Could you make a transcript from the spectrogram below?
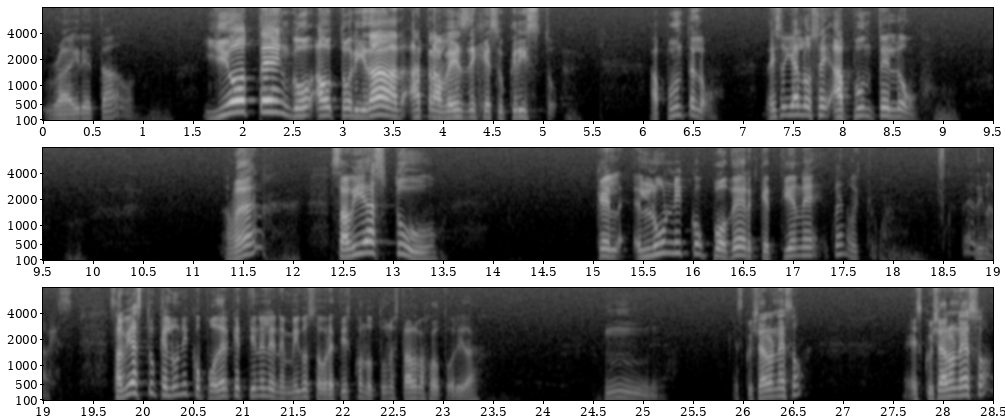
Write it down. Yo tengo autoridad a través de Jesucristo. Apúntelo. Eso ya lo sé, apúntelo. Amén. ¿Sabías tú que el, único poder que tiene, bueno. ¿Sabías tú que el único poder que tiene el enemigo sobre ti es cuando tú no estás bajo autoridad? Mm. ¿Escucharon eso? ¿Escucharon eso?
